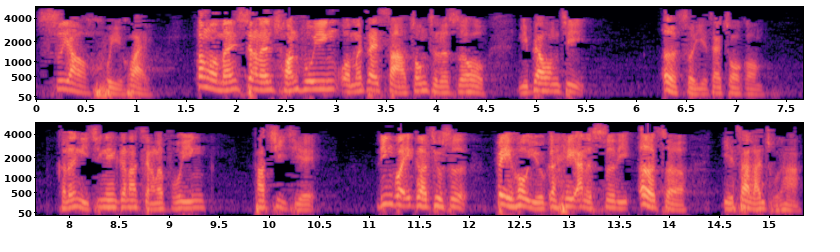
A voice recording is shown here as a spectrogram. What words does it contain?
是要毁坏。当我们向人传福音，我们在撒种子的时候，你不要忘记，二者也在做工。可能你今天跟他讲了福音，他拒绝；另外一个就是背后有个黑暗的势力，二者也在拦阻他。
